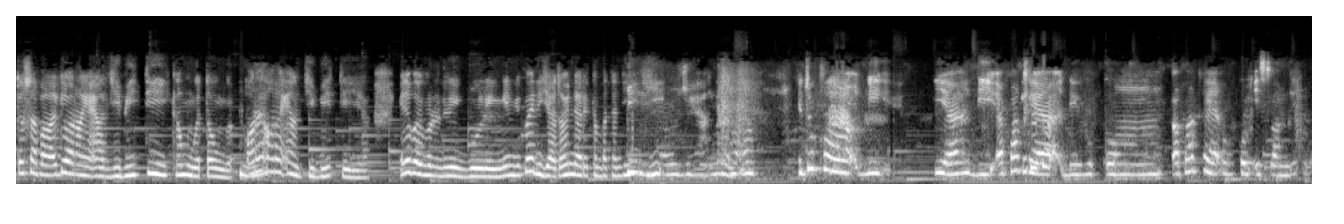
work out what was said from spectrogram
Terus apalagi orang yang LGBT, kamu gak tau nggak? Hmm. Orang-orang LGBT ya, itu benar-benar digulingin, gitu dijatuhin dari tempat yang tinggi. Iya, itu kalau di Iya, di apa itu kayak tuh, dihukum apa kayak hukum Islam gitu.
